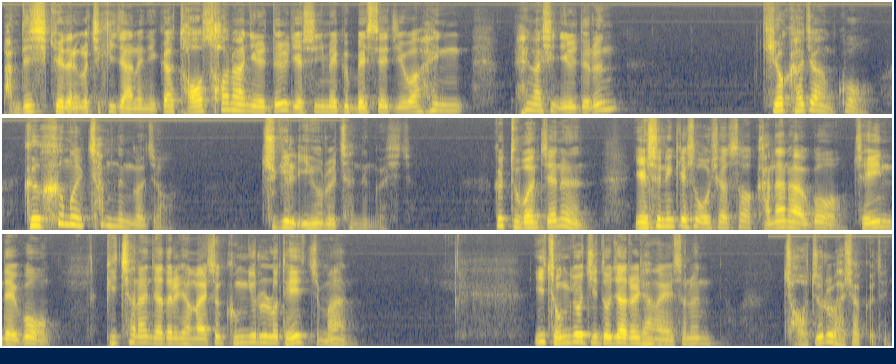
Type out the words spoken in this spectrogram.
반드시 지켜야 되는 걸 지키지 않으니까 더 선한 일들 예수님의 그 메시지와 행, 행하신 일들은 기억하지 않고 그 흠을 참는 거죠. 죽일 이유를 찾는 것이죠. 그 두 번째는 예수님께서 오셔서 가난하고 죄인 되고 비천한 자들을 향하여서 긍휼로 대했지만 이 종교 지도자를 향하여서는 저주를 하셨거든요.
